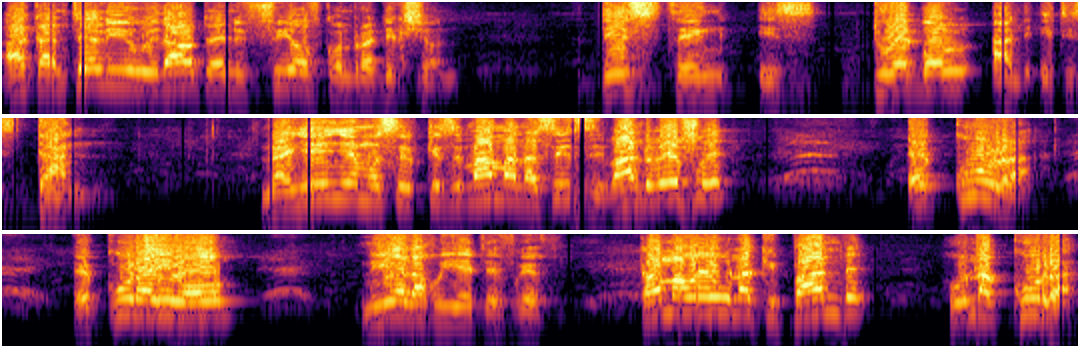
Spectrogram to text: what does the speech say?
I can tell you without any fear of contradiction, this thing is doable and it is done. Na nyinyi msikisimama na sisi vandu vefwe ekura ekura hiyo ni yela kuyete FF. Kama wewe una kipande huna kura,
